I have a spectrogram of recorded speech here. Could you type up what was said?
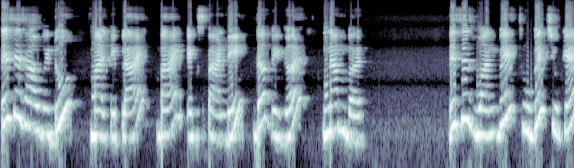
This is how we do multiply by expanding the bigger number. This is one way through which you can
